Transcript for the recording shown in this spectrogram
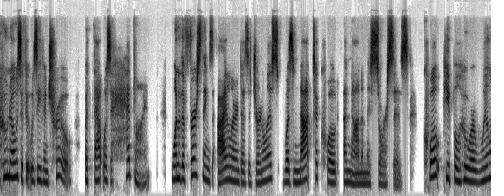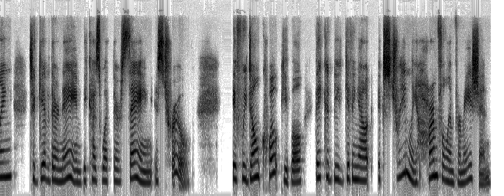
who knows if it was even true, but that was a headline. One of the first things I learned as a journalist was not to quote anonymous sources, quote people who are willing to give their name because what they're saying is true. If we don't quote people, they could be giving out extremely harmful information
